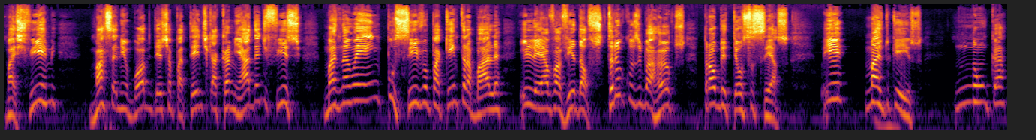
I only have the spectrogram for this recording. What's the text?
mais firme. Marcelinho Bob deixa patente que a caminhada é difícil, mas não é impossível para quem trabalha e leva a vida aos trancos e barrancos para obter o sucesso. E, mais do que isso, nunca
